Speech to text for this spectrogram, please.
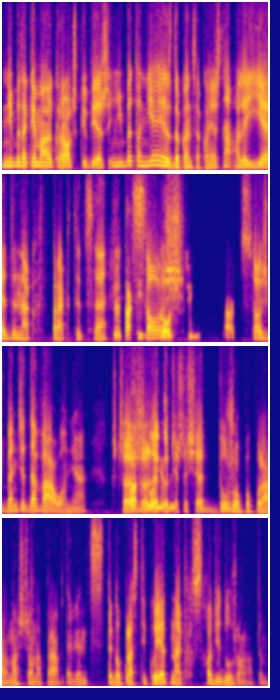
niby takie małe kroczki, wiesz, i niby to nie jest do końca konieczne, ale jednak w praktyce coś- ilości, coś będzie dawało, nie? Szczerze, Patrz, Lego jeżeli- cieszy się dużą popularnością naprawdę, więc z tego plastiku jednak schodzi dużo na tym.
